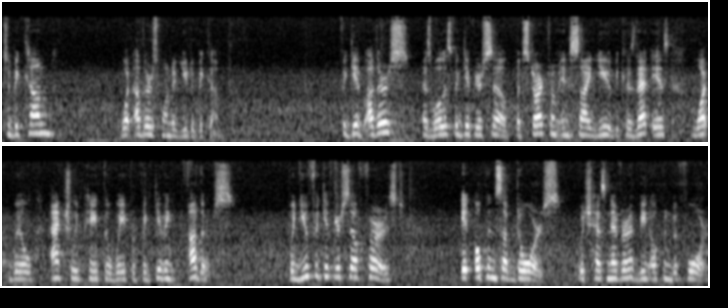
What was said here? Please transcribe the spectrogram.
to become what others wanted you to become. Forgive others as well as forgive yourself, but start from inside you because that is what will actually pave the way for forgiving others. When you forgive yourself first, it opens up doors which has never been opened before.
